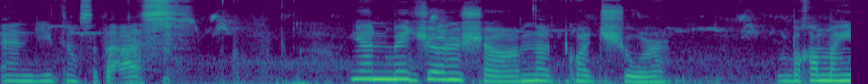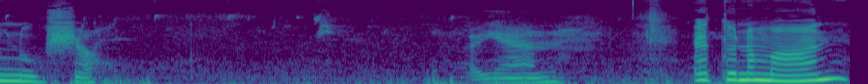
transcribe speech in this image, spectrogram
And dito sa taas. Yan medyo ano siya I'm not quite sure. Baka mahinog siya. Ayan. Eto naman.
